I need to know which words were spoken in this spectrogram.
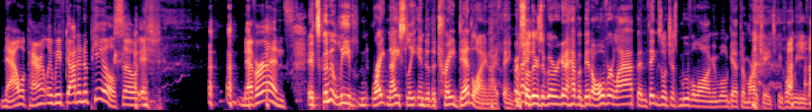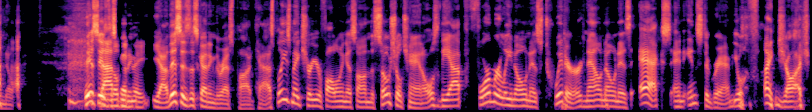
now apparently we've got an appeal. So it never ends. It's going to lead right nicely into the trade deadline, I think. right. So there's a, we're going to have a bit of overlap, and things will just move along, and we'll get to March 8th before we even know. This is That'll the scouting, yeah, this is the Scouting the Refs podcast. Please make sure you're following us on the social channels, the app formerly known as Twitter, now known as X and Instagram. You'll find Josh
